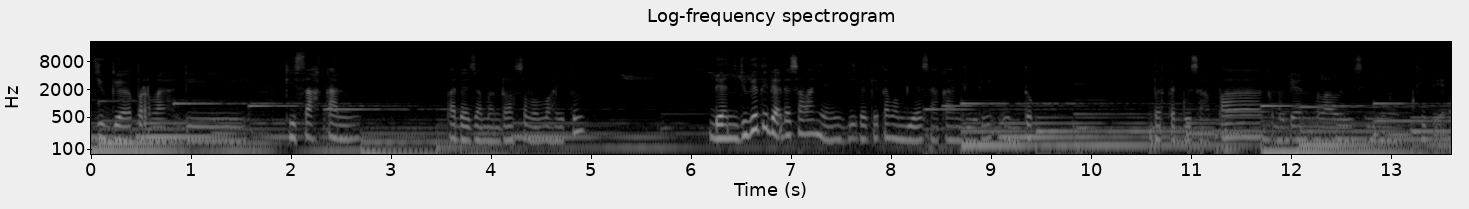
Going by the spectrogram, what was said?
juga pernah dikisahkan pada zaman Rasulullah itu dan juga tidak ada salahnya jika kita membiasakan diri untuk bertegur sapa kemudian melalui senyum gitu ya.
